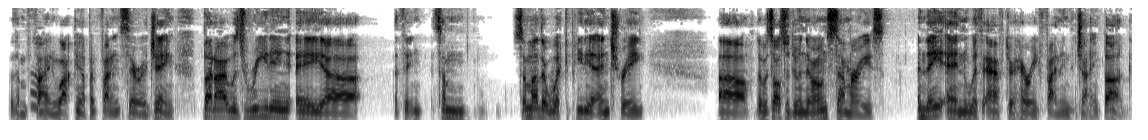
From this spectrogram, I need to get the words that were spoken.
with them find, walking up and finding Sarah Jane. But I was reading a, uh, I think some some other Wikipedia entry uh, that was also doing their own summaries, and they end with after Harry finding the giant bug.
